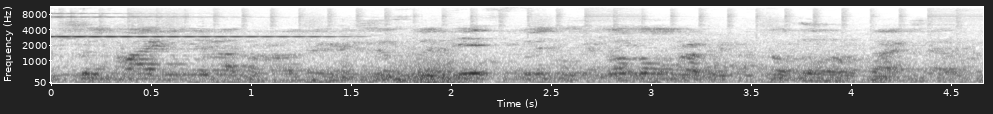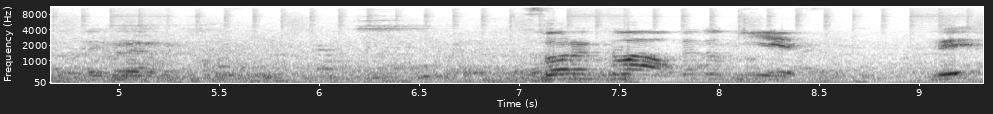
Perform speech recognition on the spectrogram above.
Еще два генератора. Еще 110, 100, 100 долларов и 500 долларов. Так, сейчас. Разыграем. 42, вот этот есть. Ты?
